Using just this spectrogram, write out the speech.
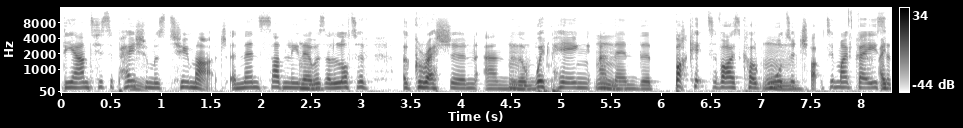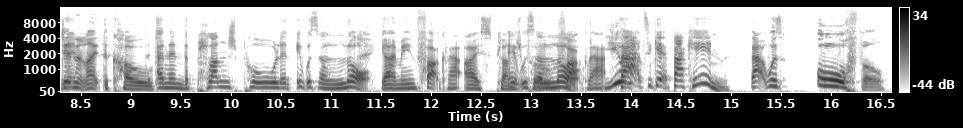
the anticipation mm. was too much. And then suddenly there mm. was a lot of aggression and the mm. whipping and then the buckets of ice cold water chucked in my face. I didn't then- like the cold. And then the plunge pool. And it was a lot. yeah, I mean, fuck that ice plunge. It was pool. a lot. Fuck that. You that, had to get back in, that was awful.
